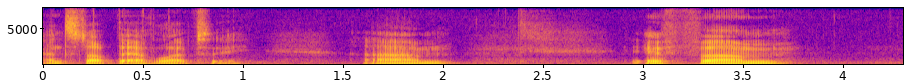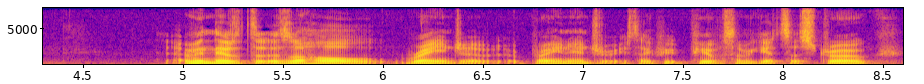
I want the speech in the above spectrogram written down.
and stop the epilepsy. Um, if um, I mean, there's there's a whole range of brain injuries. Like people, somebody gets a stroke,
